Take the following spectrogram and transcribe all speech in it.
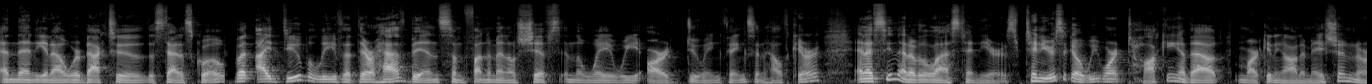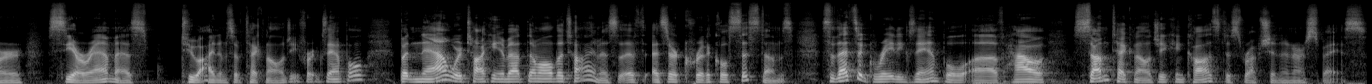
and then you know we're back to the status quo. But i do believe that there have been some fundamental shifts in the way we are doing things in healthcare and i've seen that over the last 10 years. 10 years ago we weren't talking about marketing automation or crm as two items of technology, for example. But now we're talking about them all the time as as their critical systems. So that's a great example of how some technology can cause disruption in our space.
